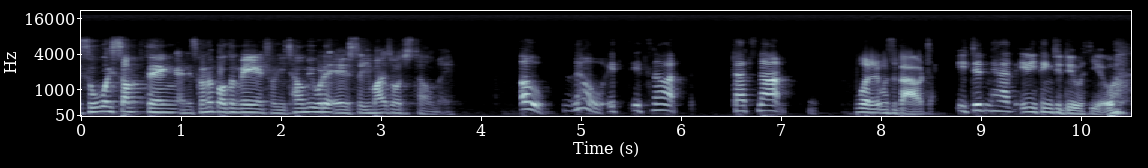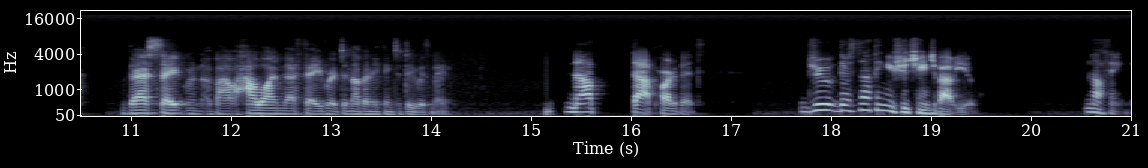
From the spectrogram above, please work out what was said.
It's always something and it's going to bother me until you tell me what it is, so you might as well just tell me. Oh, no, it, it's not. That's not what it was about. It didn't have anything to do with you. Their statement about how I'm their favorite didn't have anything to do with me. Not that part of it. Drew, there's nothing you should change about you. Nothing.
